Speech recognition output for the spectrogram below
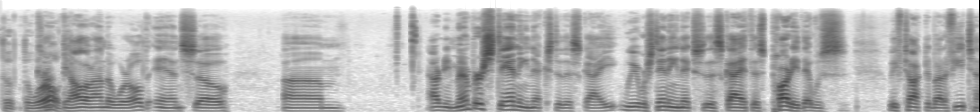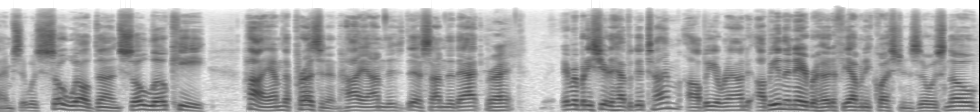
the, the world. Yeah, all around the world. And so um, I remember standing next to this guy. We were standing next to this guy at this party that was, we've talked about a few times. It was so well done, so low key. Hi, I'm the president. Hi, I'm this, this I'm the that. Right. Everybody's here to have a good time. I'll be around. I'll be in the neighborhood if you have any questions. There was no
